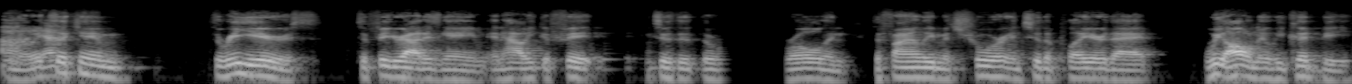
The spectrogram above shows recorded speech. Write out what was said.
Oh, you oh, yeah. it took him three years to figure out his game and how he could fit into the, the role and to finally mature into the player that we all knew he could be.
